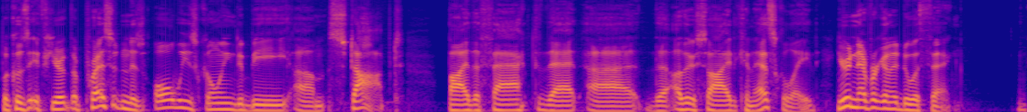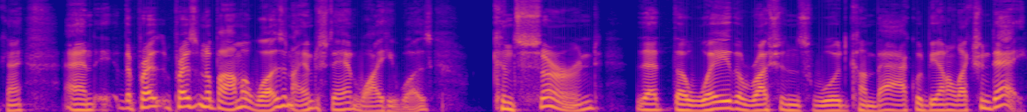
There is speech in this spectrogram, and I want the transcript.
Because if you're the president is always going to be um, stopped by the fact that uh, the other side can escalate, you're never going to do a thing. Okay, and the pre- President Obama was, and I understand why he was concerned that the way the Russians would come back would be on election day.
